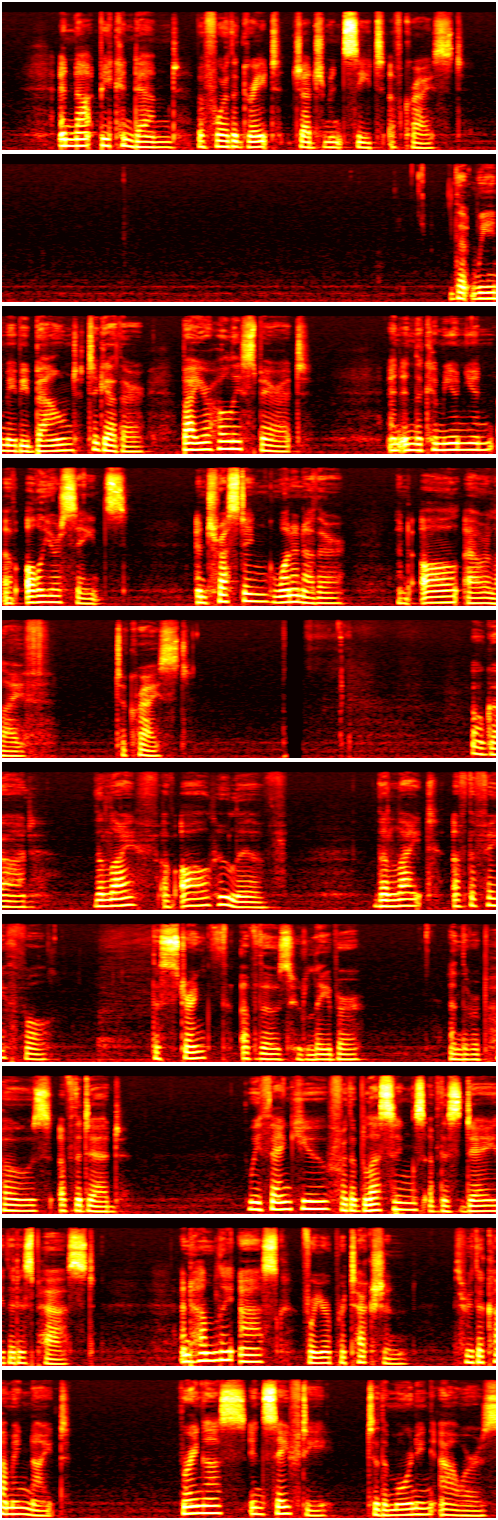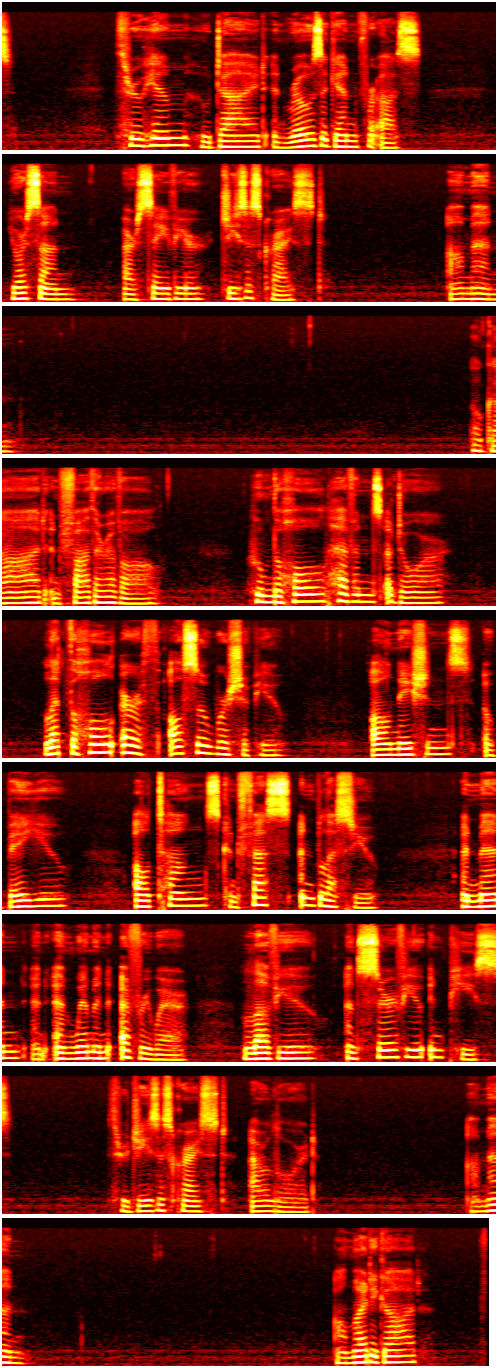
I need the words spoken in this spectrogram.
and not be condemned before the great judgment seat of Christ. That we may be bound together by your Holy Spirit and in the communion of all your saints, entrusting one another and all our life to Christ. O God, the life of all who live, the light of the faithful, the strength of those who labor, and the repose of the dead. We thank you for the blessings of this day that is past, and humbly ask for your protection through the coming night. Bring us in safety to the morning hours. Through him who died and rose again for us, your Son, our Savior, Jesus Christ. Amen. O God and Father of all, whom the whole heavens adore, let the whole earth also worship you. All nations obey you, all tongues confess and bless you, and men and, and women everywhere love you and serve you in peace. Through Jesus Christ our Lord. Amen. Almighty God,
